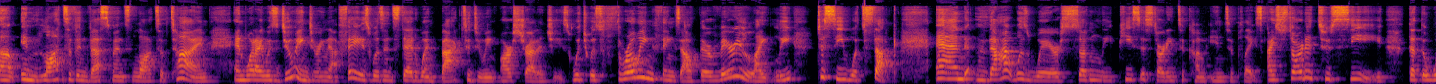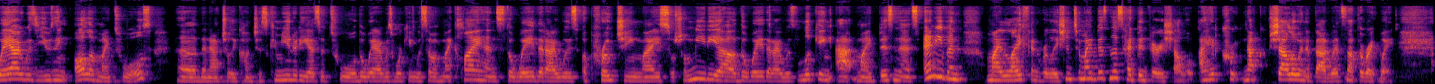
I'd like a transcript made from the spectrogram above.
um, in lots of investments, lots of time. And what I was doing during that phase was instead went back to doing r strategies, which was throwing things out there very lightly to see what stuck. And that was where suddenly pieces starting to come into place. I started to see that the way I was using all of my tools, uh, the naturally conscious community as a tool, the way I was working with some of my clients, the way that I was approaching my social media, the way that I was looking at my business, and even my life in relation to my business had been very shallow. I had cre- not shallow in a bad way, it's not the right way.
